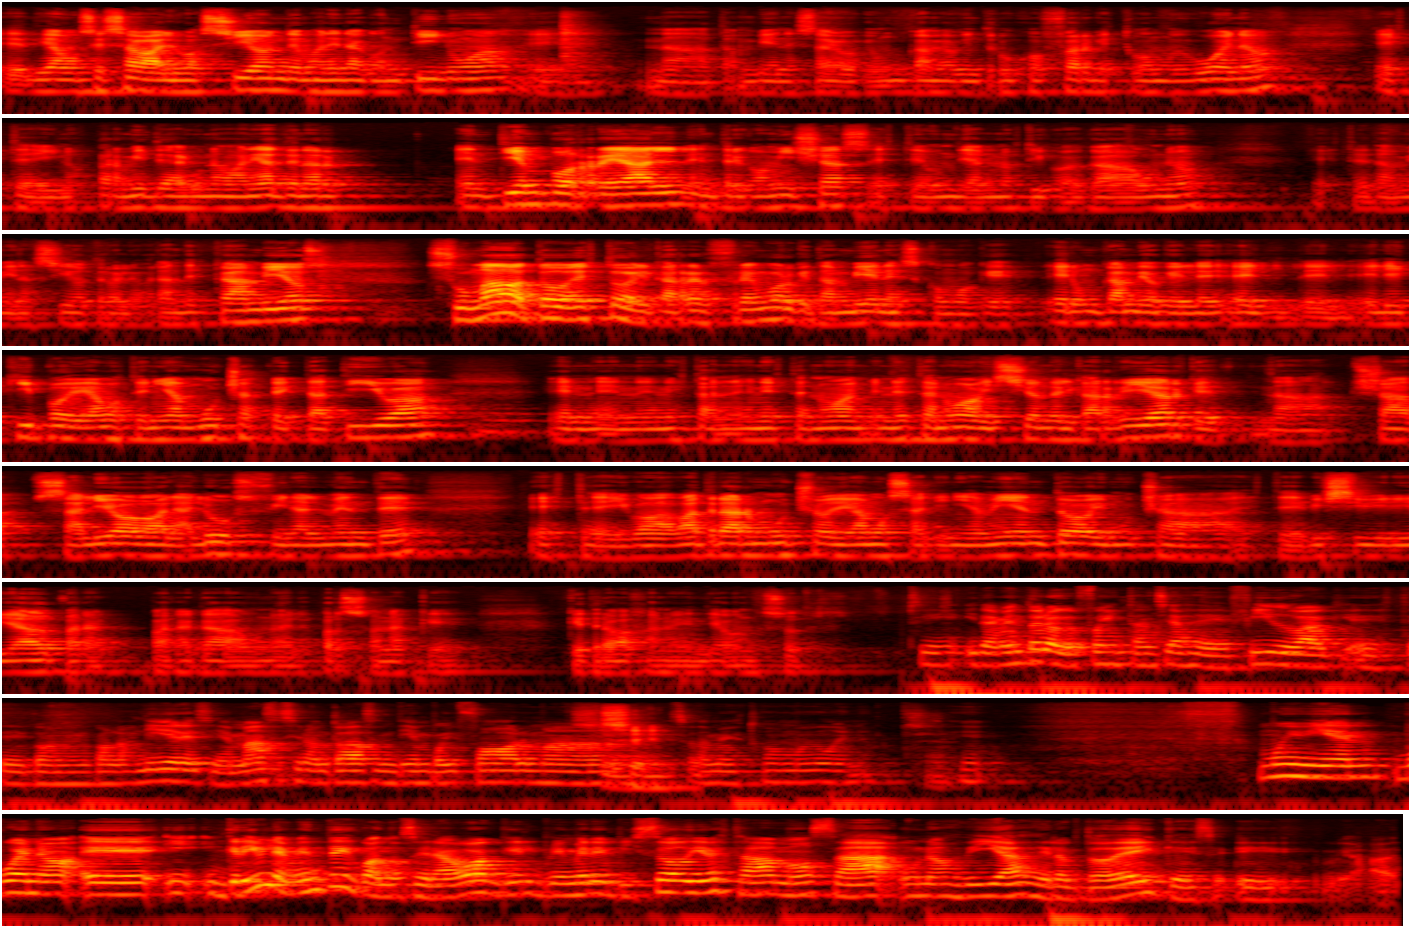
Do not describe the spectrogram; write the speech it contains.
eh, digamos, esa evaluación de manera continua. Eh, nada, también es algo que un cambio que introdujo Fer que estuvo muy bueno este, y nos permite de alguna manera tener en tiempo real, entre comillas, este, un diagnóstico de cada uno. Este, también ha sido otro de los grandes cambios. Sumado a todo esto, el Carrer Framework, que también es como que era un cambio que el, el, el, equipo, digamos, tenía mucha expectativa en, en, en, esta, en, esta nueva, en esta nueva visión del Carrier, que nada, ya salió a la luz finalmente. Este, y va, a traer mucho, digamos, alineamiento y mucha este, visibilidad para, para, cada una de las personas que, que, trabajan hoy en día con nosotros. Sí, y también todo lo que fue instancias de feedback este, con, con los líderes y demás, hicieron todas en tiempo y forma. Sí. Eso también estuvo muy bueno. Sí. Muy bien. Bueno, eh, increíblemente cuando se grabó aquel primer episodio estábamos a unos días del Octoday, que eh,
